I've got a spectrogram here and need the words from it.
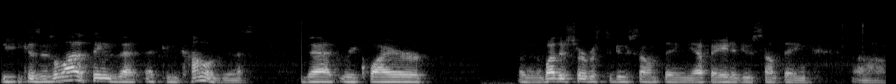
Because there's a lot of things that, that can come of this that require the Weather Service to do something, the FAA to do something, um,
